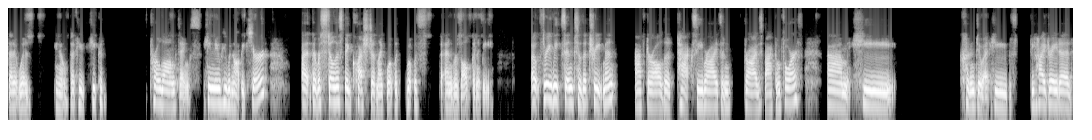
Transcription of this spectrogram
that it would, you know, that he, he could prolong things. He knew he would not be cured, but there was still this big question like, what, would, what was the end result going to be? About three weeks into the treatment, after all the taxi rides and drives back and forth, um, he couldn't do it. He was dehydrated.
